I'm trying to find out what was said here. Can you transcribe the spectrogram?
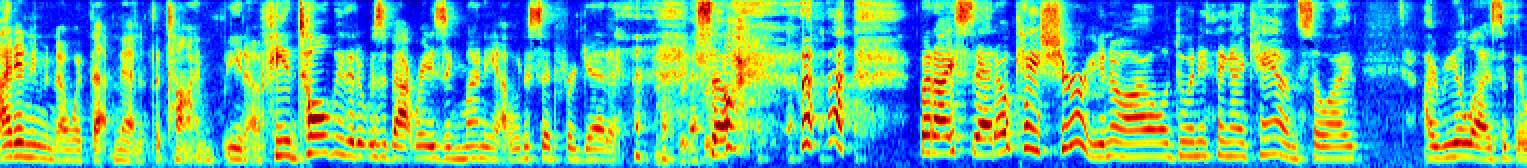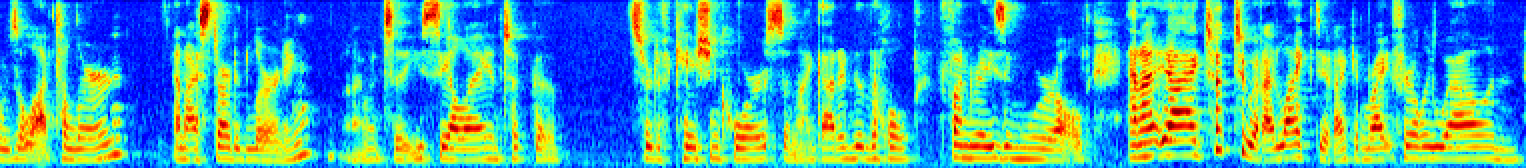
I didn't even know what that meant at the time. You know, if he had told me that it was about raising money, I would have said, forget it. so, but I said, okay, sure, you know, I'll do anything I can. So I, I realized that there was a lot to learn, and I started learning. I went to UCLA and took a certification course, and I got into the whole fundraising world. And I, I took to it. I liked it. I can write fairly well, and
